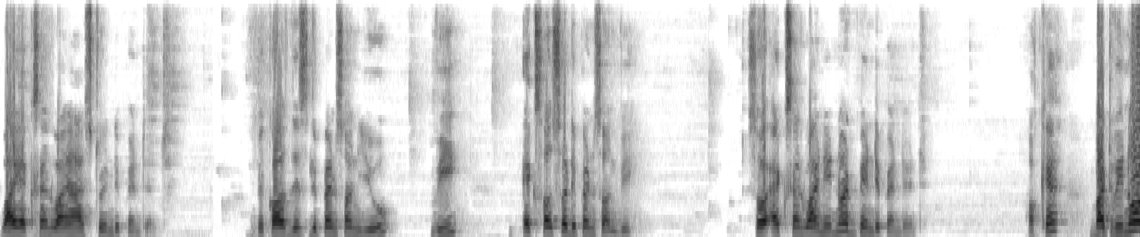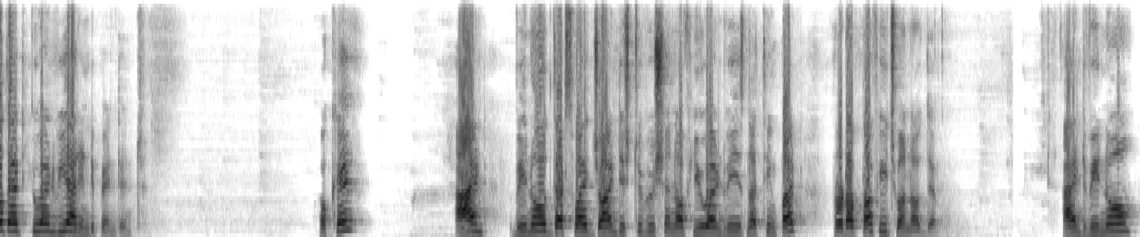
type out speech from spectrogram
Why x and y has to independent? Because this depends on u, v, x also depends on v. So x and y need not be independent, okay? But we know that u and v are independent, okay? And we know that is why joint distribution of u and v is nothing but product of each one of them. And we know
